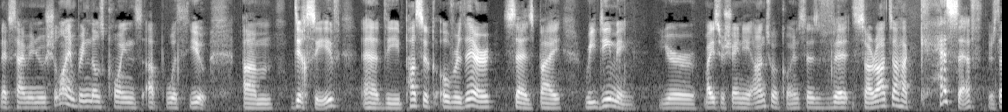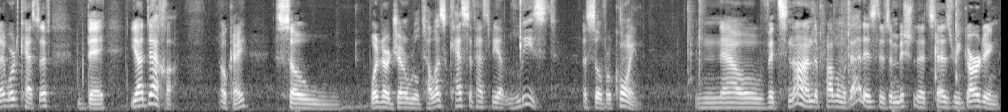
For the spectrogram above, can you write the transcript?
next time you're in Yerushalayim, bring those coins up with you. Um, uh, the pasuk over there says by redeeming your Meiser Sheni onto a coin, it says Sarata ha-kesef, there's that word kesef, be yadecha. Okay, so what did our general rule tell us? Kesef has to be at least a silver coin. Now, Vitznan, the problem with that is there's a mission that says regarding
